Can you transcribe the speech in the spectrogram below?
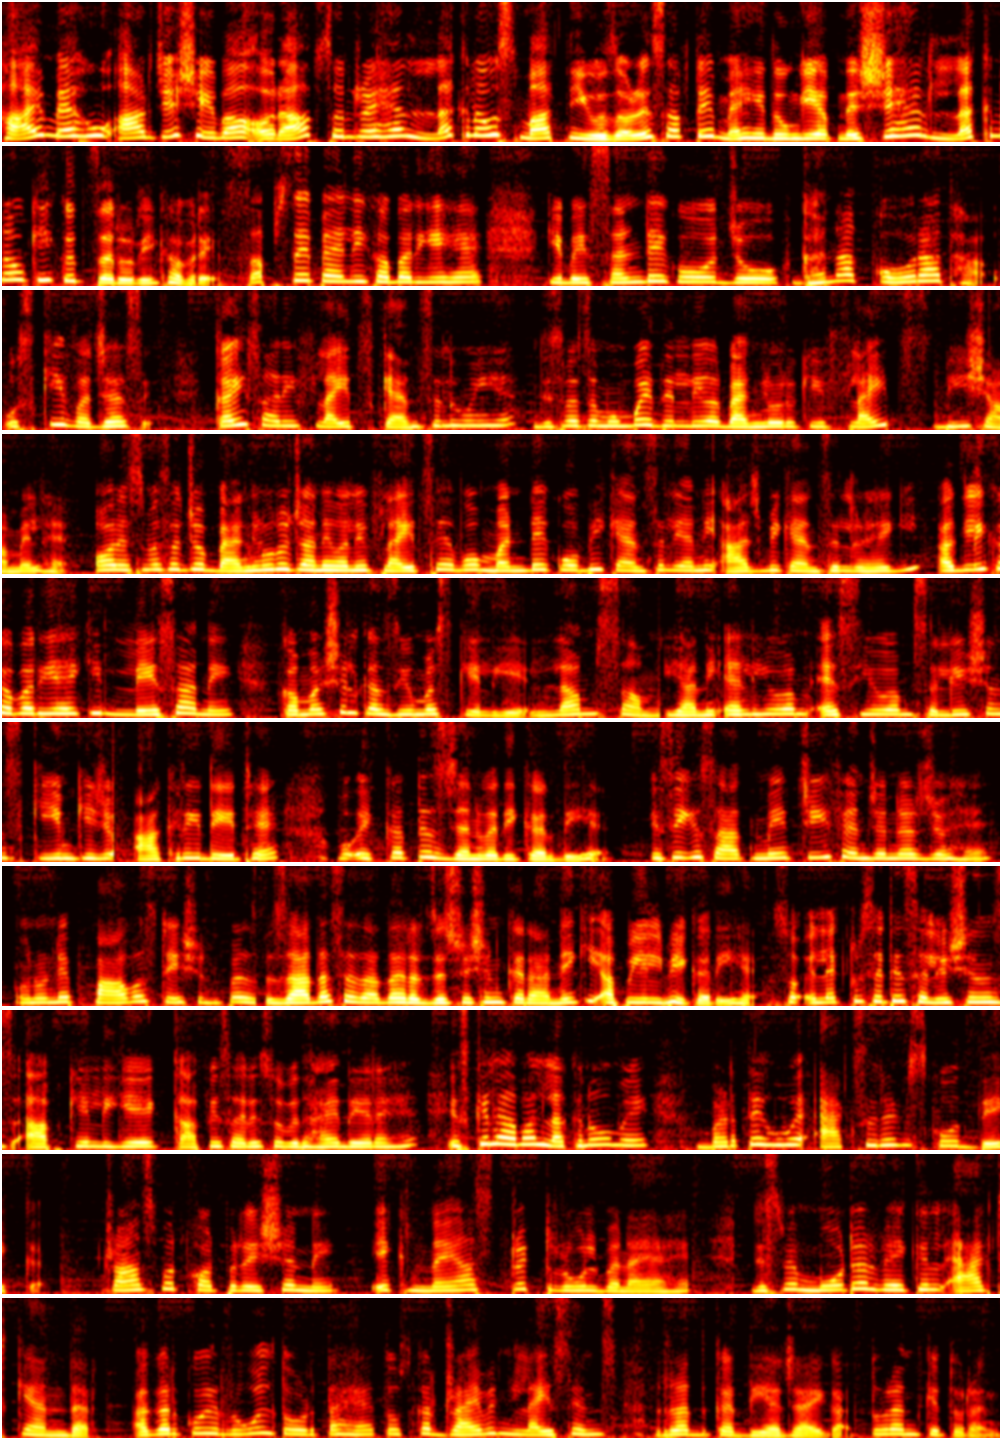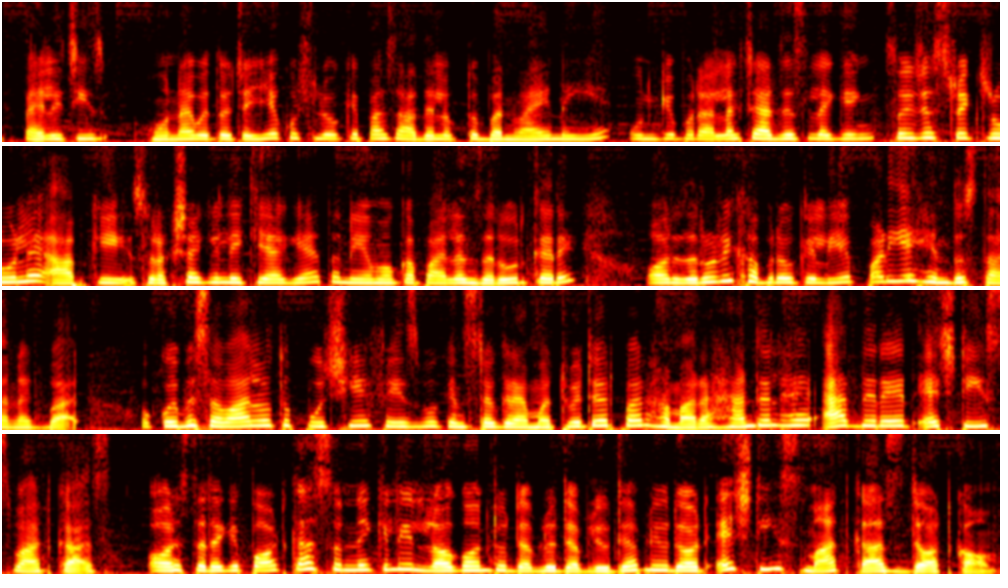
हाय मैं हूँ RJ Sheba और आप सुन रहे हैं लखनऊ स्मार्ट न्यूज़ और इस हफ़्ते मैं ही दूँगी अपने शहर लखनऊ की कुछ ज़रूरी खबरें। सबसे पहली खबर ये है कि भाई संडे को जो घना कोहरा था, उसकी वजह से कई सारी फ्लाइट्स कैंसिल हुई हैं, जिसमें से मुंबई, दिल्ली और बेंगलुरु की फ्लाइट्स भी शामिल हैं। और इसमें से जो बेंगलुरु जाने वाली फ्लाइट्स है, वो मंडे को भी कैंसिल यानी आज भी कैंसिल रहेगी। अगली खबर यह है की लेसा ने कमर्शियल कंज्यूमर्स के लिए लम सम यानी L U M S U M solution scheme की जो आखिरी डेट है, वो इकतीस जनवरी कर दी है। इसी के साथ में चीफ इंजीनियर जो है उन्होंने पावर स्टेशन पर ज़्यादा से ज़्यादा रजिस्ट्रेशन कराने की अपील भी करी है। सो इलेक्ट्रिसिटी सोल्यूशन आपके लिए काफ़ी सारी सुविधाएँ दे रहे हैं। इसके अलावा लखनऊ में बढ़ते हुए एक्सीडेंट्स को देखकर ट्रांसपोर्ट कॉर्पोरेशन ने एक नया स्ट्रिक्ट रूल बनाया है, जिसमें मोटर व्हीकल एक्ट के अंदर अगर कोई रूल तोड़ता है तो उसका ड्राइविंग लाइसेंस रद्द कर दिया जाएगा, तुरंत के तुरंत। पहली चीज़, होना भी तो चाहिए, कुछ लोग के पास, आधे लोग तो बनवाए नहीं है, उनके ऊपर अलग चार्जेस लगेंगे। सो जो स्ट्रिक्ट रूल है, आपकी सुरक्षा के लिए किया गया तो नियमों का पालन ज़रूर करें और ज़रूरी खबरों के लिए पढ़िए हिंदुस्तान अखबार। और कोई भी सवाल हो तो पूछिए फेसबुक इंस्टाग्राम और ट्विटर पर। हमारा हैंडल है at the rate H T और इस तरह के पॉडकास्ट सुनने के लिए log on to W W W dot H T smart cast dot com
